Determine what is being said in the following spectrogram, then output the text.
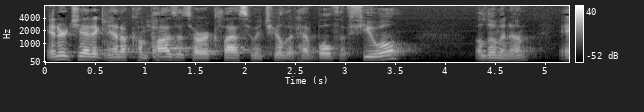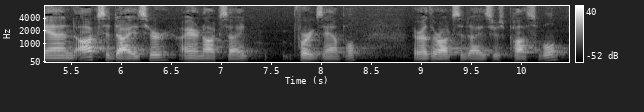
Energetic nanocomposites are a class of material that have both a fuel, aluminum, and oxidizer, iron oxide, for example, are other oxidizers possible.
